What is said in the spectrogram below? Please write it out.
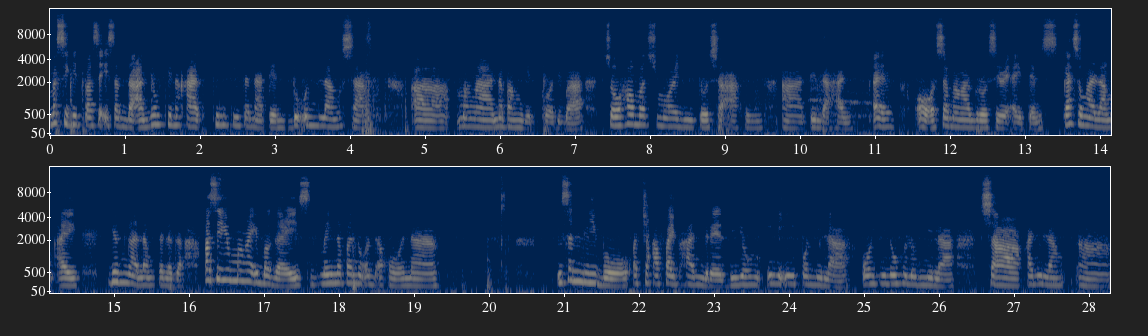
mas higit pa sa isang daan yung kinaka, kinikita natin doon lang sa uh, mga nabanggit ko, di ba? So, how much more dito sa aking uh, tindahan? Ay, Oo, sa mga grocery items. Kaso nga lang ay, yun nga lang talaga. Kasi yung mga iba guys, may napanood ako na isang libo at saka 500 yung iniipon nila o hinuhulog nila sa kanilang ah,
